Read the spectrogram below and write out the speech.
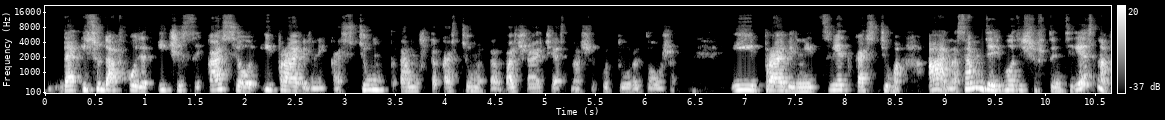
Да, и сюда входят и часы Кассио, и правильный костюм, потому что костюм – это большая часть нашей культуры тоже, и правильный цвет костюма. А, на самом деле, вот еще что интересно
